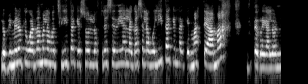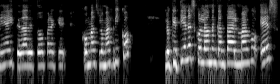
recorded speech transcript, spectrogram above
lo primero que guardamos en la mochilita, que son los 13 días en la casa de la abuelita, que es la que más te ama, te regalonea y te da de todo para que comas lo más rico. Lo que tienes con la onda encantada del mago es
